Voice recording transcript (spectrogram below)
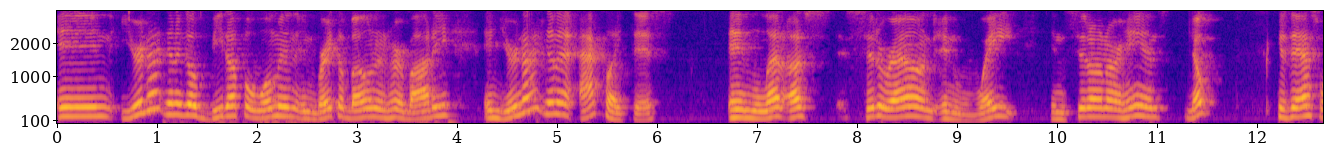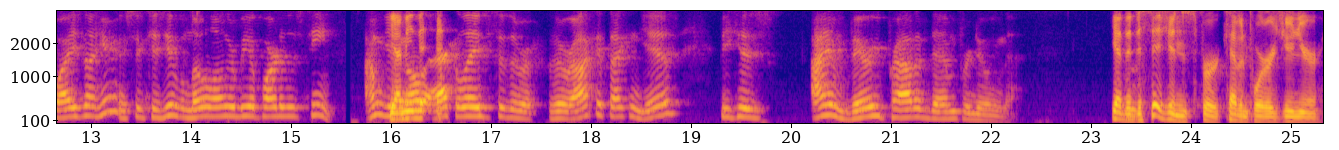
And you're not going to go beat up a woman and break a bone in her body. And you're not going to act like this and let us sit around and wait and sit on our hands. Nope. Because they asked why he's not here. They said, because he will no longer be a part of this team. I'm giving yeah, I mean, all the, accolades to the, the Rockets I can give because I am very proud of them for doing that. Yeah, the decisions for Kevin Porter Jr.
